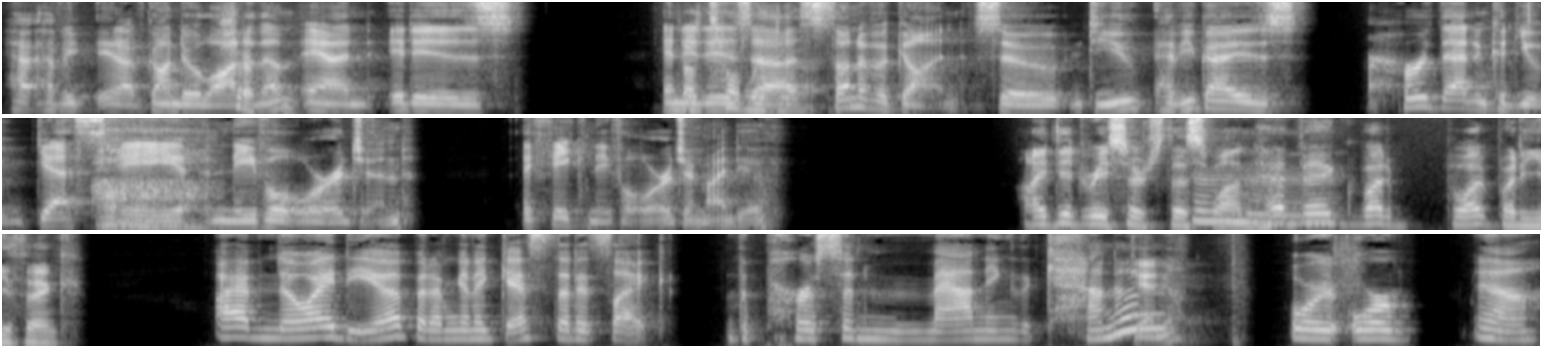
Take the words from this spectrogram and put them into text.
ha- have you know, I've gone to a lot of them, and it is, and I'll it is totally do uh, son of a gun. So do you have you guys heard that, and could you guess a naval origin? A fake naval origin, mind you. I did research this one. Hmm. Hedvig, what what what do you think? I have no idea, but I'm going to guess that it's like the person manning the cannon? Daniel? Or, or, yeah.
